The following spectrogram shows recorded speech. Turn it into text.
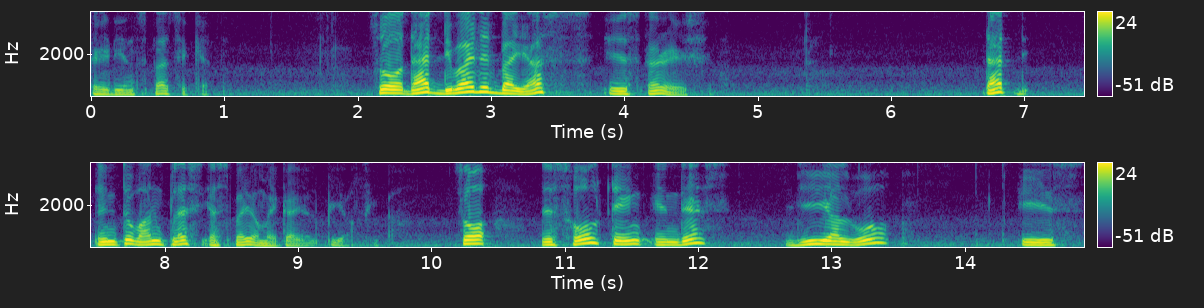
radians per second. So, that divided by S is a ratio that into 1 plus S by omega L P of theta. So, this whole thing in this GLO is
